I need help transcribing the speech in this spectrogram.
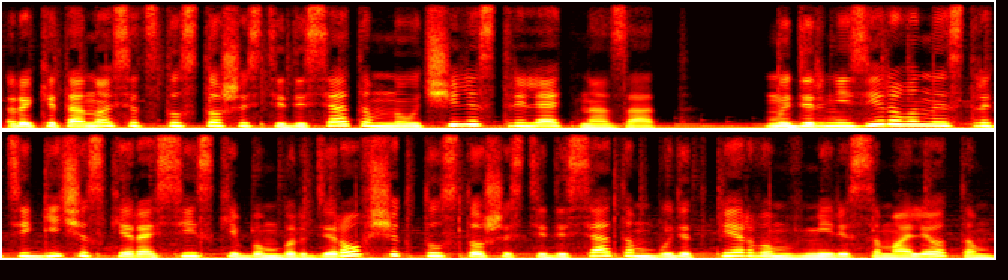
Ракетоносец Ту-160 научили стрелять назад. Модернизированный стратегический российский бомбардировщик Ту-160 будет первым в мире самолетом,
